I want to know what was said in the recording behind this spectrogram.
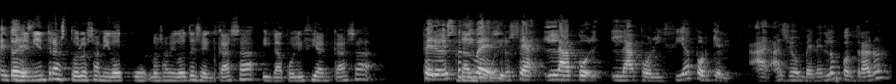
Entonces, y mientras todos los, amigotes, los amigotes en casa y la policía en casa. Pero esto te iba a decir, o sea, la, po- la policía, porque a, a John Bennett lo encontraron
